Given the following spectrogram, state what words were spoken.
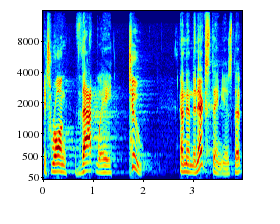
it's wrong that way too. And then the next thing is that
